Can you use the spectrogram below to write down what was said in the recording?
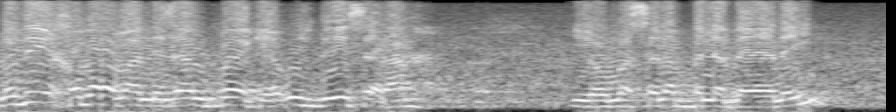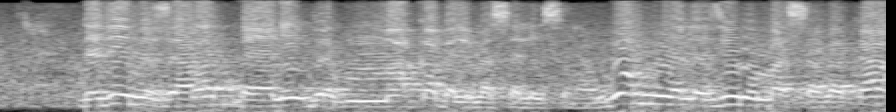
نو دې خبره باندې ځان پوهه کې اوس دې سره یو مسله بل بیانې د دې نظارت بیانې د ماقبل مسلې سره وهو نظیر ما سبقا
